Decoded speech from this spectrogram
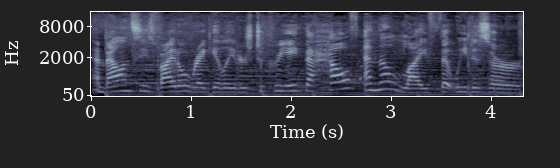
and balance these vital regulators to create the health and the life that we deserve.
